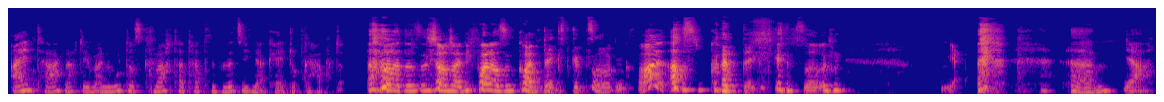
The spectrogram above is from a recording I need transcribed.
einen Tag, nachdem meine Mutter es gemacht hat, hat sie plötzlich eine Erkältung gehabt. Aber das ist wahrscheinlich voll aus dem Kontext gezogen. Voll aus dem Kontext gezogen. Ja. ähm, ja,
